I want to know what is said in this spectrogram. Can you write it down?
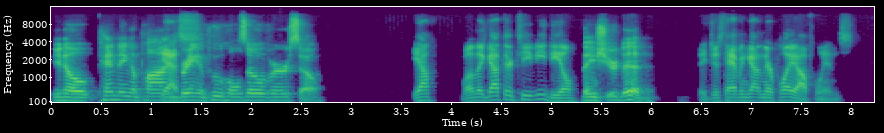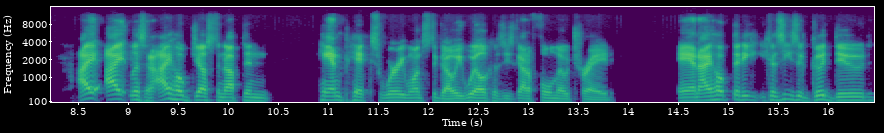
you know, pending upon Yes. bringing Pujols over, so yeah, well, they got their TV deal. they sure did. They just haven't gotten their playoff wins. I, I listen. I hope Justin Upton handpicks where he wants to go. He will because he's got a full no trade, and I hope that he because he's a good dude.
